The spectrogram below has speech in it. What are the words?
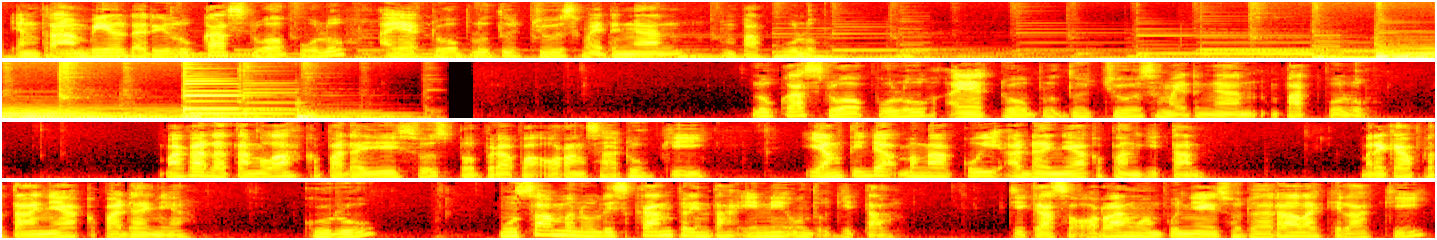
yang terambil dari Lukas 20 ayat 27 sampai dengan 40. Lukas 20 ayat 27 sampai dengan 40. Maka datanglah kepada Yesus beberapa orang Saduki yang tidak mengakui adanya kebangkitan. Mereka bertanya kepadanya, "Guru, Musa menuliskan perintah ini untuk kita. Jika seorang mempunyai saudara laki-laki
